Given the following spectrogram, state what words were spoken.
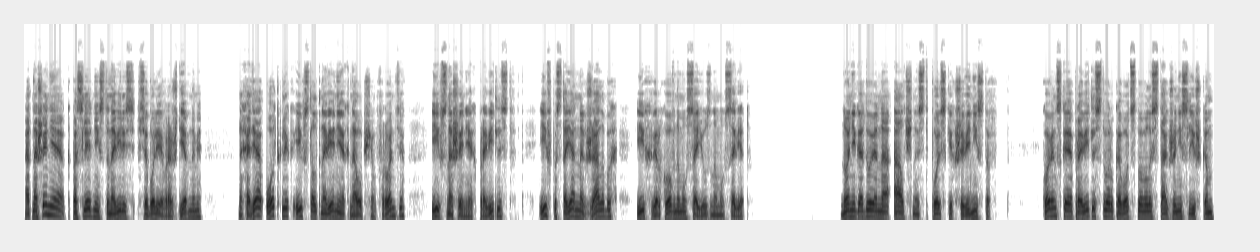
Отношения к последней становились все более враждебными, находя отклик и в столкновениях на общем фронте, и в сношениях правительств, и в постоянных жалобах их Верховному Союзному Совету. Но негодуя на алчность польских шовинистов, Ковенское правительство руководствовалось также не слишком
